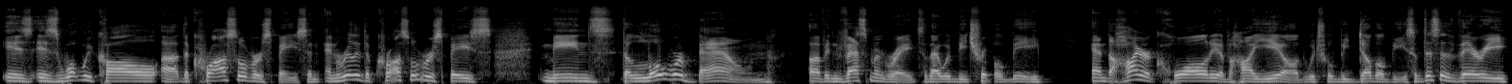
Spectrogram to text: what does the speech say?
is is what we call uh, the crossover space, and and really the crossover space means the lower bound of investment grade, so that would be triple B, and the higher quality of high yield, which will be double B. So this is a very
